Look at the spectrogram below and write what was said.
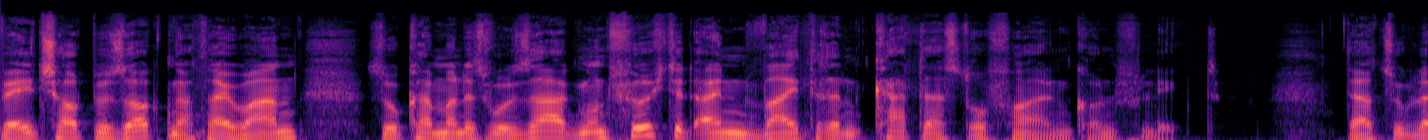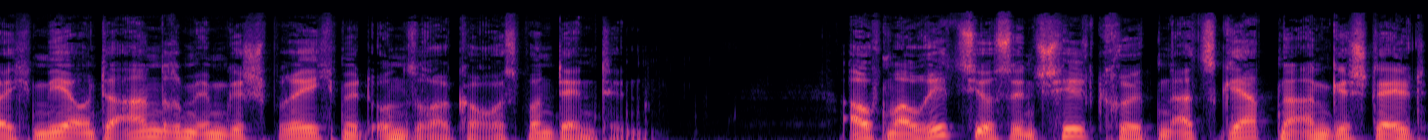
Welt schaut besorgt nach Taiwan, so kann man es wohl sagen, und fürchtet einen weiteren katastrophalen Konflikt. Dazu gleich mehr unter anderem im Gespräch mit unserer Korrespondentin. Auf Mauritius sind Schildkröten als Gärtner angestellt,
